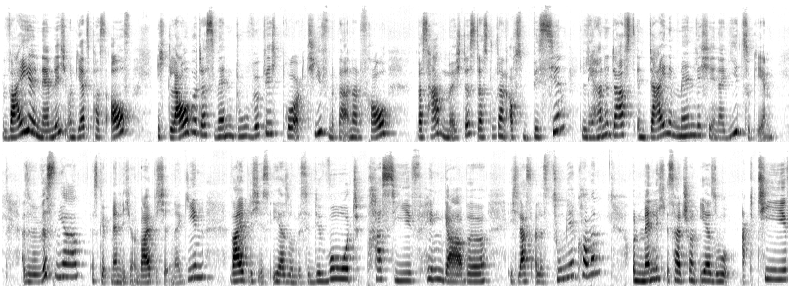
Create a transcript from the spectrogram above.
weil nämlich, und jetzt passt auf, ich glaube, dass wenn du wirklich proaktiv mit einer anderen Frau was haben möchtest, dass du dann auch so ein bisschen lernen darfst, in deine männliche Energie zu gehen. Also wir wissen ja, es gibt männliche und weibliche Energien. Weiblich ist eher so ein bisschen devot, passiv, Hingabe, ich lasse alles zu mir kommen. Und männlich ist halt schon eher so aktiv,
